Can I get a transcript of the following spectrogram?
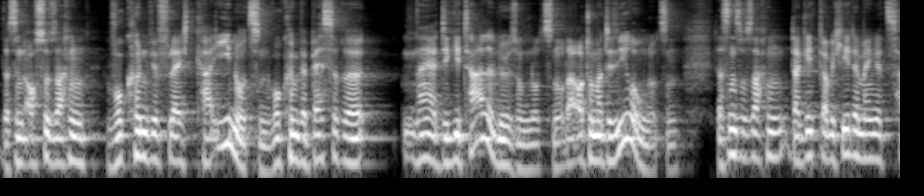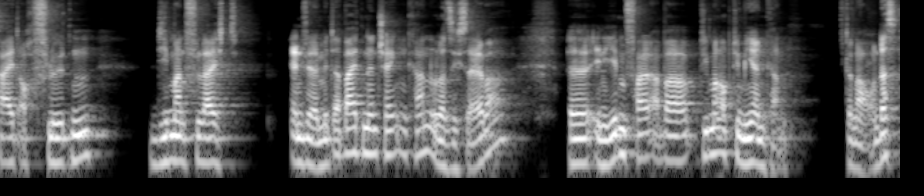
Das sind auch so Sachen, wo können wir vielleicht KI nutzen? Wo können wir bessere naja, digitale Lösungen nutzen oder Automatisierung nutzen. Das sind so Sachen, da geht, glaube ich, jede Menge Zeit auch flöten, die man vielleicht entweder Mitarbeitenden schenken kann oder sich selber. Äh, in jedem Fall aber, die man optimieren kann. Genau. Und das,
